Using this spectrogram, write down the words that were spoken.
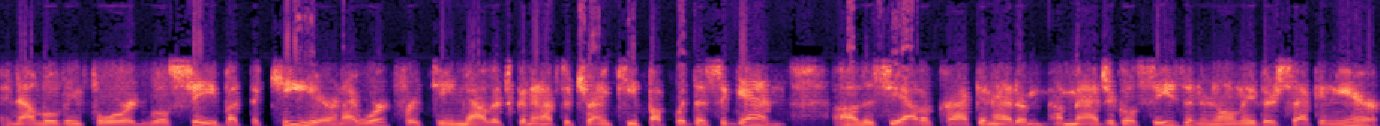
and now moving forward, we'll see. But the key here, and I work for a team now that's going to have to try and keep up with this again. Uh, the Seattle Kraken had a, a magical season in only their second year,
